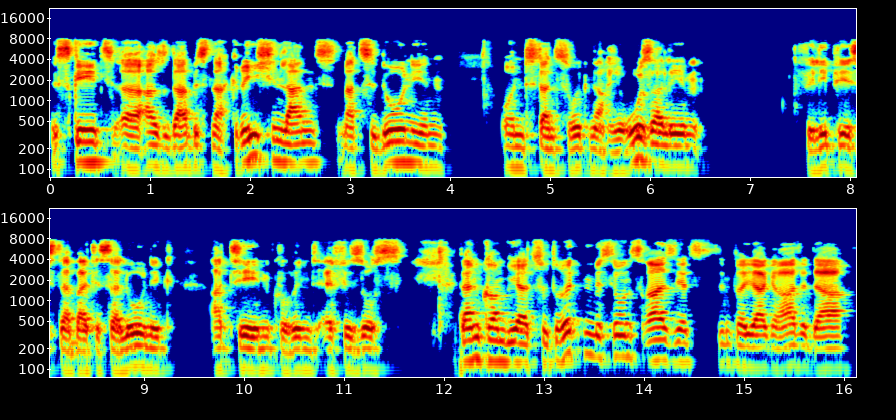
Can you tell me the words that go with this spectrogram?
Es geht äh, also da bis nach Griechenland, Mazedonien und dann zurück nach Jerusalem. Philippi ist da bei Thessalonik, Athen, Korinth, Ephesus, dann kommen wir zur dritten Missionsreise. Jetzt sind wir ja gerade da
